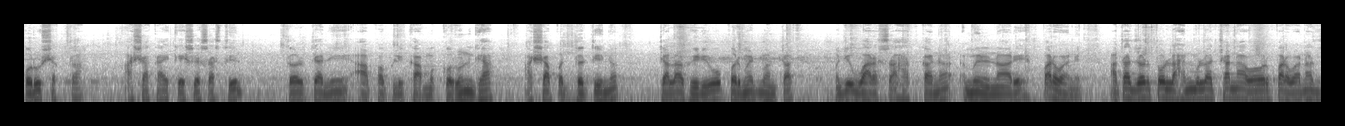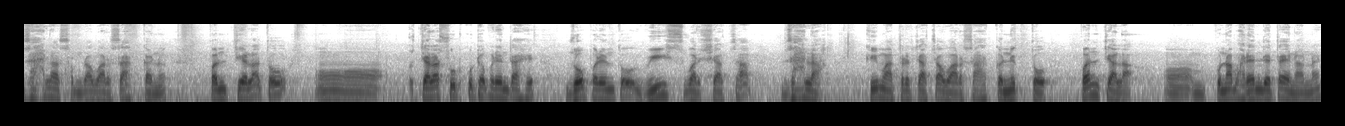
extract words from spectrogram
करू शकता. अशा काय केसेस असतील तर त्यांनी आपापली कामं करून घ्या. अशा पद्धतीनं त्याला व्हिडिओ परमिट म्हणतात. म्हणजे वारसा हक्कानं मिळणारे परवाने. आता जर तो लहान मुलाच्या नावावर परवाना झाला समजा वारसा हक्कानं पण त्याला तो त्याला सूट कुठंपर्यंत आहे? जोपर्यंत तो वीस वर्षाचा झाला की मात्र त्याचा वारसा हक्क निघतो पण त्याला पुन्हा भाड्यानं देता येणार नाही.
